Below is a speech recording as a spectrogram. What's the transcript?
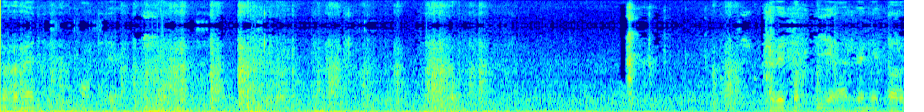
te remettre cette foncière. Je vais sortir, hein, je vais mettre par le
